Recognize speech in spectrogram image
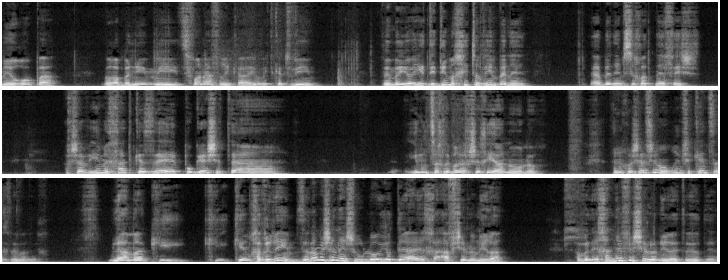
מאירופה ורבנים מצפון אפריקה היו מתכתבים, והם היו הידידים הכי טובים ביניהם. היה ביניהם שיחות נפש. עכשיו, אם אחד כזה פוגש את ה... אם הוא צריך לברך שהחיינו או לא. אני חושב שהם אומרים שכן צריך לברך. למה? כי, כי, כי הם חברים. זה לא משנה שהוא לא יודע איך האף שלו נראה, אבל איך הנפש שלו נראית הוא יודע.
